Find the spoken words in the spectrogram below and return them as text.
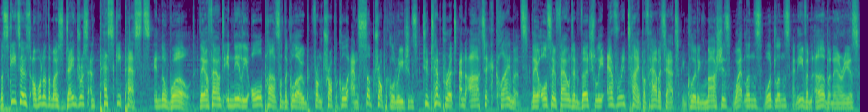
Mosquitoes are one of the most dangerous and pesky pests in the world. They are found in nearly all parts of the globe, from tropical and subtropical regions to temperate and arctic climates. They are also found in virtually every type of habitat, including marshes, wetlands, woodlands, and even urban areas.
